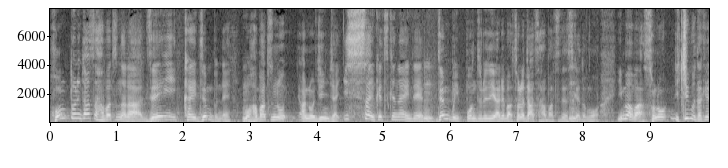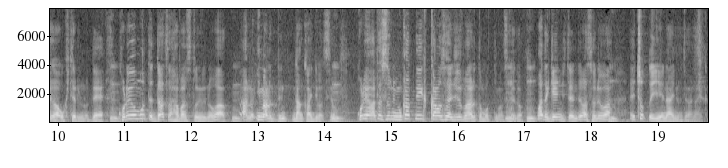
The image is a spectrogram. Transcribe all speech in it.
本当に出す派閥なら全員1回全部ね、もう派閥のあの神社一切受け付けないで、全部一本釣りでやればそれは脱派閥ですけども、今はその一部だけが起きているので、これをもって脱派閥というのは、あの今の段階ではですよ、うん、これは私に向かっていく可能性は十分あると思ってますけど、うんうん、まだ現時点ではそれはちょっと言えないのではないか。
